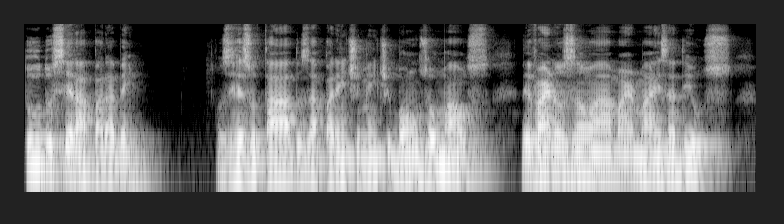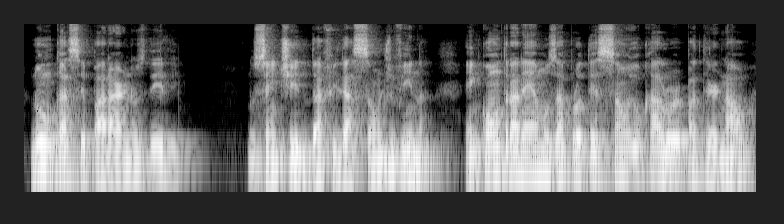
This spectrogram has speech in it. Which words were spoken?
tudo será para bem. Os resultados, aparentemente bons ou maus, levar-nos-ão a amar mais a Deus, nunca separar-nos dele. No sentido da filiação divina, encontraremos a proteção e o calor paternal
